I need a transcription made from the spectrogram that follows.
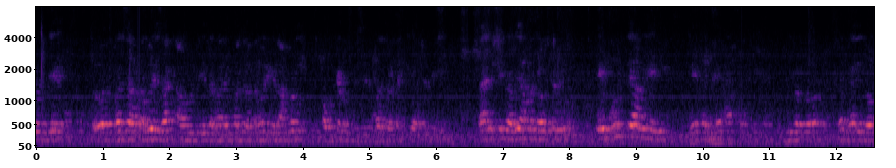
ওই যে ফসলটা হয়ে যাক আওয়ামী লীগের ব্যাপারে ফসলটা হয়ে গেলে আমরাও অপেক্ষা করতেছি যে ফসলটা কি আছে দেখি। তাই সেইভাবে আমরা ব্যবস্থা নেব এই মুহূর্তে আমি এই এটাকে বিগত সরকারি দল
